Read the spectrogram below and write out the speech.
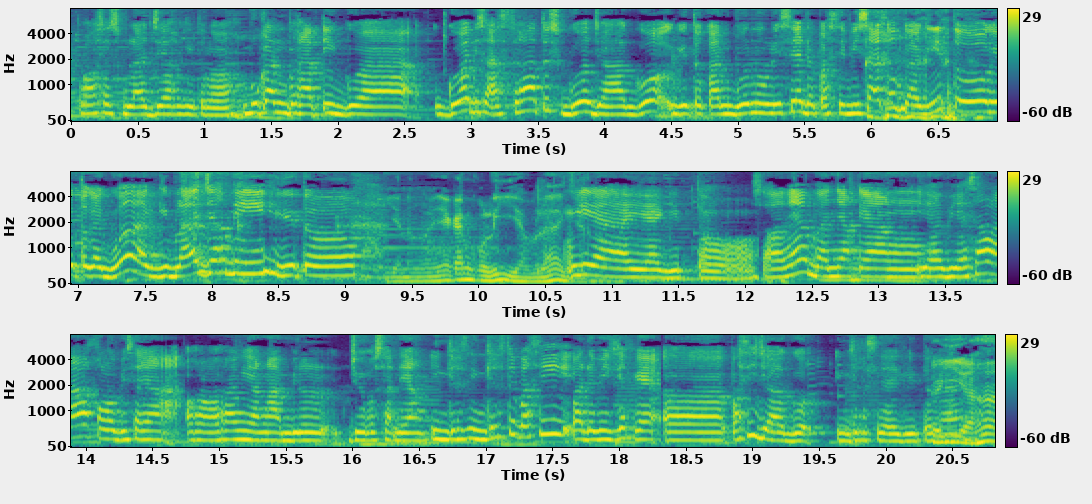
proses belajar gitu loh. Bukan berarti gue gue di sastra terus gue jago gitu kan. Gue nulisnya udah pasti bisa tuh gak gitu gitu kan. Gue lagi belajar nih gitu. Ya namanya kan kuliah belajar. Iya iya gitu. Soalnya banyak yang ya biasa lah kalau misalnya orang-orang yang ngambil jurusan yang Inggris-Inggris tuh pasti pada mikir kayak eh, pasti jago Inggrisnya gitu Oh, kan. iya, ha,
